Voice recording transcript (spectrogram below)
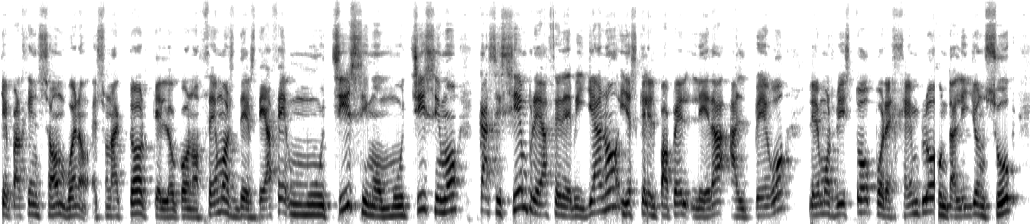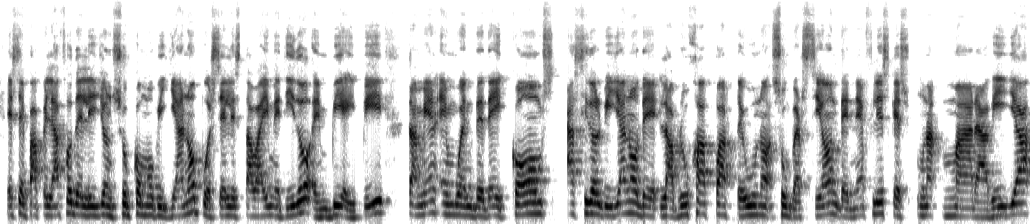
que Parkinson, bueno, es un actor que lo conocemos desde hace muchísimo, muchísimo, casi siempre hace de villano y es que el papel le da al pego. Le hemos visto, por ejemplo, junto a Lee Jong-suk, ese papelazo de Lee Jong-suk como villano, pues él estaba ahí metido en VIP, también en When the Day Comes, ha sido el villano de La Bruja parte 1, su versión de Netflix, que es una maravilla.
